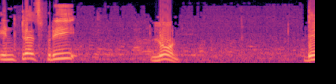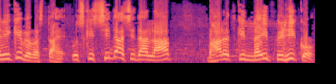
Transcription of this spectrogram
इंटरेस्ट फ्री लोन देने की व्यवस्था है। उसकी सीधा सीधा लाभ भारत की नई पीढ़ी को,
